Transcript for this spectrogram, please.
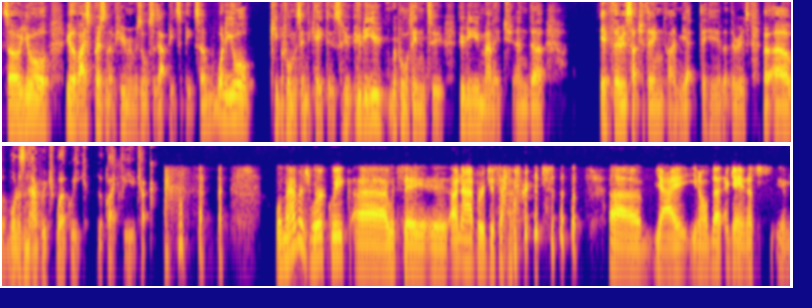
So you're you're the vice president of human resources at Pizza Pizza. What are your key performance indicators? Who who do you report into? Who do you manage? And uh, if there is such a thing, I'm yet to hear that there is. But uh, what does an average work week look like for you, Chuck? well, an average work week, uh, I would say, is, on average, is average uh, yeah, I, you know, that again, that's you know,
